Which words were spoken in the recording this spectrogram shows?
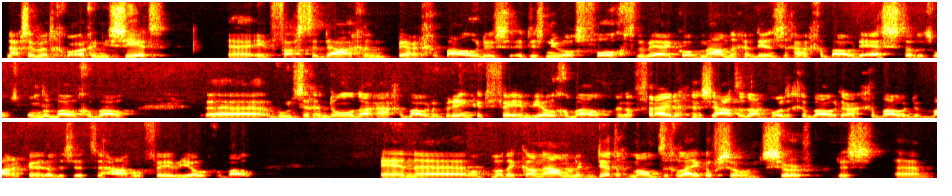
Nou, ze hebben het georganiseerd uh, in vaste dagen per gebouw. Dus het is nu als volgt. We werken op maandag en dinsdag aan gebouw de S. Dat is ons onderbouwgebouw. Uh, woensdag en donderdag aan gebouw de Brink, het VMBO-gebouw. En op vrijdag en zaterdag worden gebouwd aan gebouw de Marken. Dat is het HAVO-VWO-gebouw. En uh, want, want ik kan namelijk 30 man tegelijk op zo'n server. Dus um,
